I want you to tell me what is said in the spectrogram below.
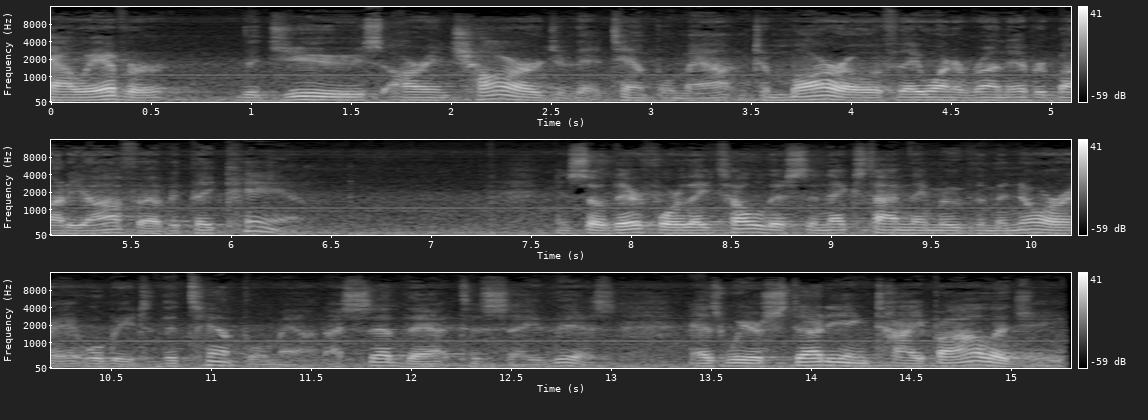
However, the Jews are in charge of that Temple Mount, and tomorrow, if they want to run everybody off of it, they can. And so, therefore, they told us the next time they move the menorah, it will be to the Temple Mount. I said that to say this. As we are studying typology,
